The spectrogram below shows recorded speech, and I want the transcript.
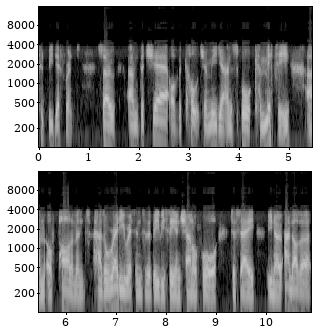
could be different. So um, the chair of the Culture, Media and Sport Committee um, of Parliament has already written to the BBC and Channel 4 to say, you know, and other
